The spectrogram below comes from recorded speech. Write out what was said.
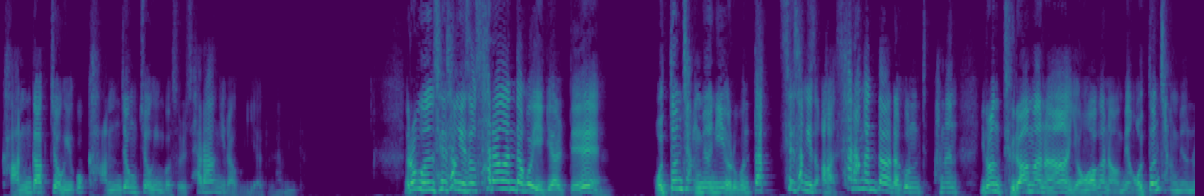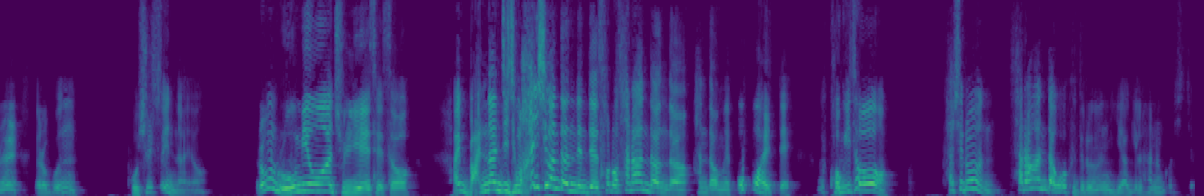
감각적이고 감정적인 것을 사랑이라고 이야기를 합니다. 여러분 세상에서 사랑한다고 얘기할 때 어떤 장면이 여러분 딱 세상에서 아 사랑한다라고 하는 이런 드라마나 영화가 나오면 어떤 장면을 여러분 보실 수 있나요? 여러분 로미오와 줄리엣에서 아니 만난 지 지금 한 시간도 안 됐는데 서로 사랑한다 한 다음에 뽀뽀할 때 거기서 사실은 사랑한다고 그들은 이야기를 하는 것이죠.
